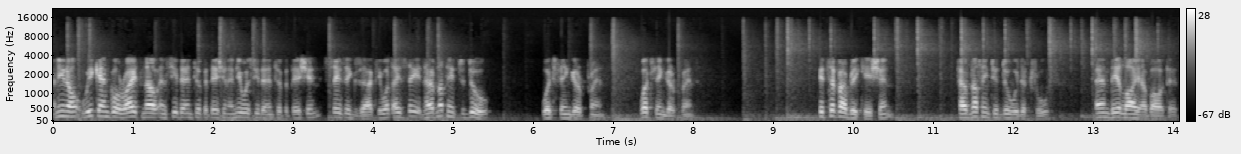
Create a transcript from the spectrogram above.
And you know, we can go right now and see the interpretation, and you will see the interpretation says exactly what I say. It have nothing to do with fingerprint. What fingerprint? It's a fabrication, have nothing to do with the truth, and they lie about it.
